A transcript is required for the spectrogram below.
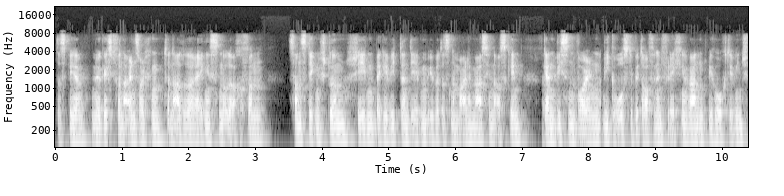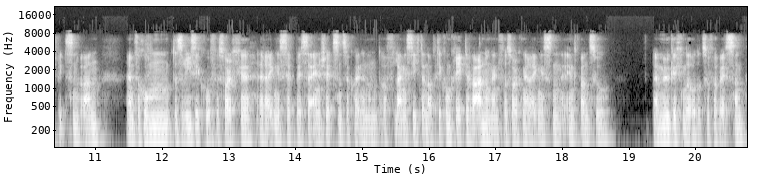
dass wir möglichst von allen solchen Tornadoereignissen oder auch von sonstigen Sturmschäden bei Gewittern, die eben über das normale Maß hinausgehen, gern wissen wollen, wie groß die betroffenen Flächen waren und wie hoch die Windspitzen waren, einfach um das Risiko für solche Ereignisse besser einschätzen zu können und auf lange Sicht dann auch die konkrete Warnungen vor solchen Ereignissen irgendwann zu ermöglichen oder zu verbessern.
